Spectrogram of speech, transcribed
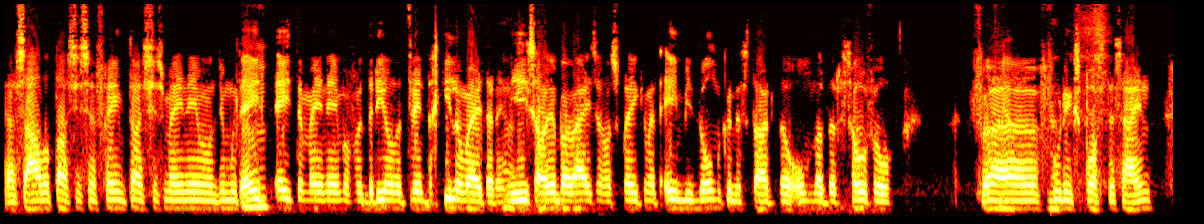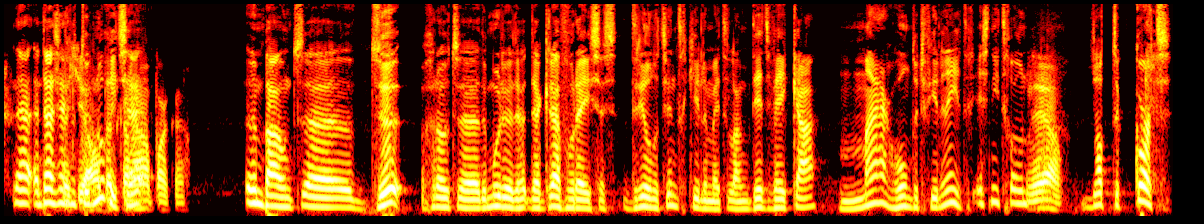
ja, zadeltasjes en frametasjes meenemen. Want je moet mm -hmm. eten meenemen voor 320 kilometer. En hier zou je bij wijze van spreken met één bidon kunnen starten, omdat er zoveel voedingsposten zijn. Ja, en daar zeg je natuurlijk nog iets, hè? Aanpakken. Unbound, uh, de grote, de moeder der gravel races, 320 kilometer lang, dit WK, maar 194. Is niet gewoon ja. wat te kort?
